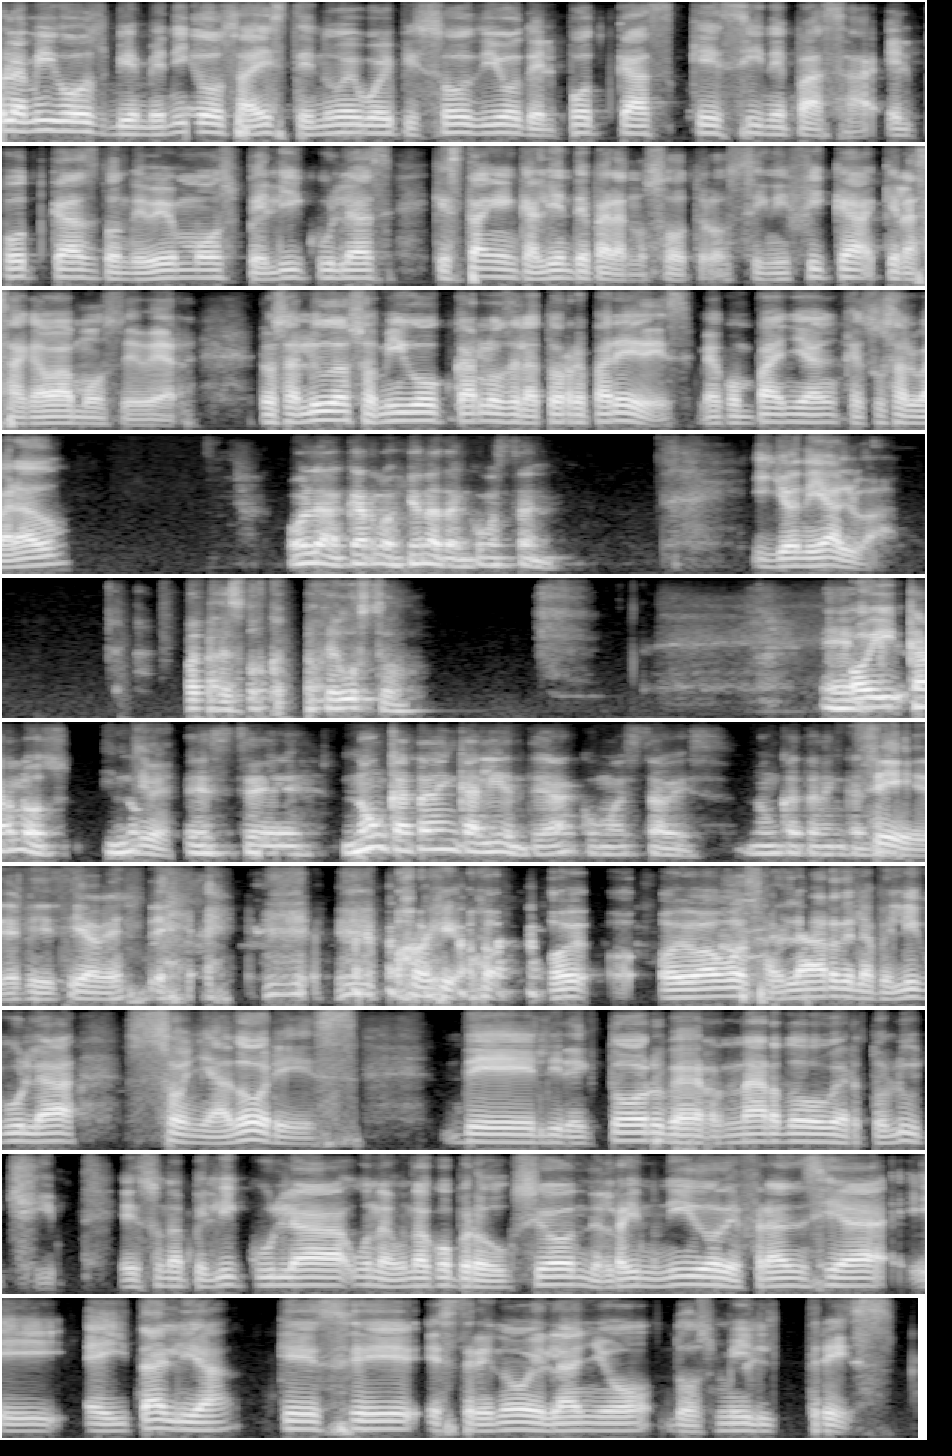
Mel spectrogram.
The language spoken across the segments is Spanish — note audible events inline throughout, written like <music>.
Hola amigos, bienvenidos a este nuevo episodio del podcast ¿Qué cine pasa? El podcast donde vemos películas que están en caliente para nosotros. Significa que las acabamos de ver. Los saluda su amigo Carlos de la Torre Paredes. Me acompañan Jesús Alvarado. Hola Carlos, Jonathan, ¿cómo están? Y Johnny Alba. Hola Jesús, qué gusto. Eh, Hoy, Carlos, este, nunca tan en caliente, ¿eh? como esta vez. Nunca tan en caliente. Sí, definitivamente. <laughs> hoy, hoy, vamos a hablar de la película Soñadores del director Bernardo Bertolucci. Es una película, una, una coproducción del Reino Unido, de Francia e, e Italia que se estrenó el año 2003.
